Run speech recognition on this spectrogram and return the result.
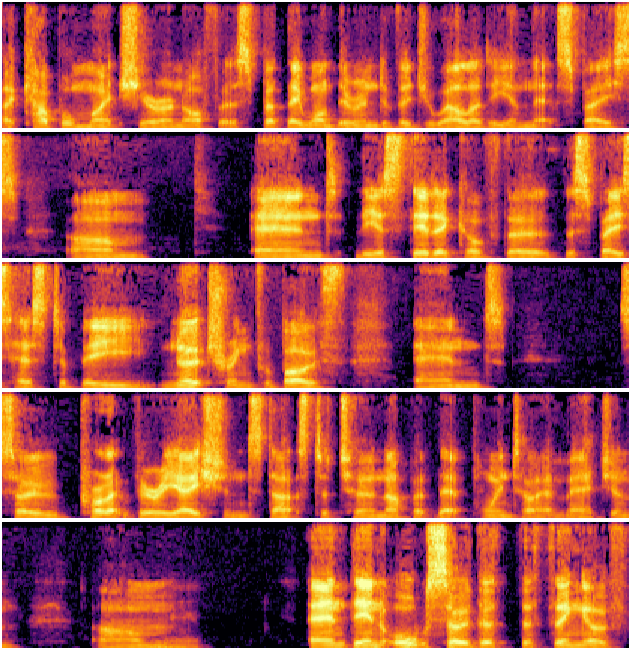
a, couple might share an office but they want their individuality in that space um, and the aesthetic of the the space has to be nurturing for both and so product variation starts to turn up at that point i imagine um, mm-hmm. and then also the the thing of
